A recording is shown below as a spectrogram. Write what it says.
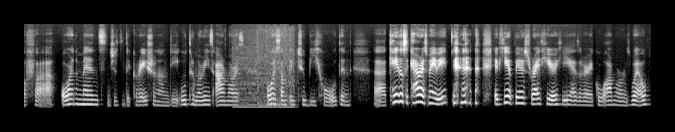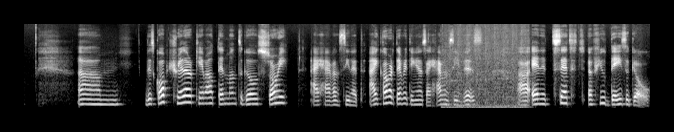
of uh, ornaments just the decoration on the ultramarines armor is always something to behold and uh, Cato Sicarius maybe if he appears right here he has a very cool armor as well um, this co trailer came out 10 months ago sorry I haven't seen it I covered everything else I haven't seen this uh, and it said a few days ago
